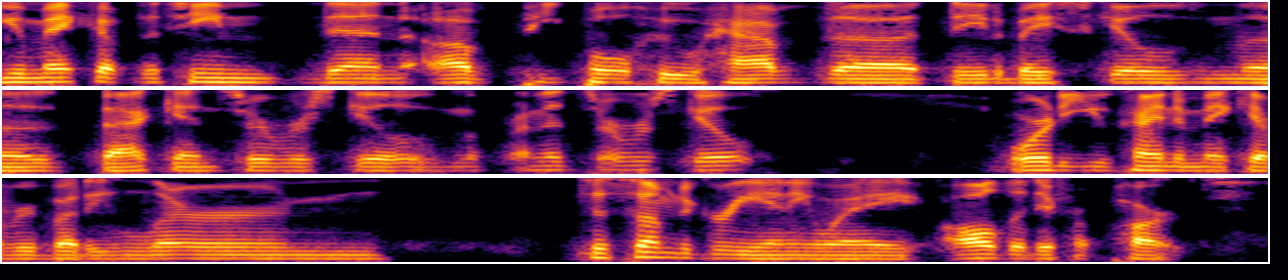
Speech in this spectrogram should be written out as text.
you make up the team then of people who have the database skills and the back end server skills and the front end server skills? Or do you kind of make everybody learn, to some degree anyway, all the different parts?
